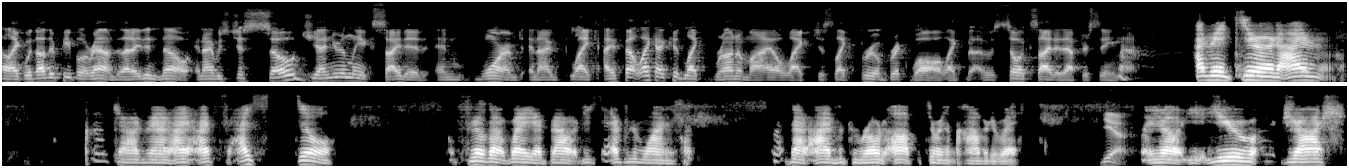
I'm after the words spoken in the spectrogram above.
like with other people around that I didn't know, and I was just so genuinely excited and warmed, and I like I felt like I could like run a mile, like just like through a brick wall. Like I was so excited after seeing that. I mean, dude, I'm God, man, I I I still feel that way about just everyone that I've grown up doing comedy with. Yeah. You know, you, Josh,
